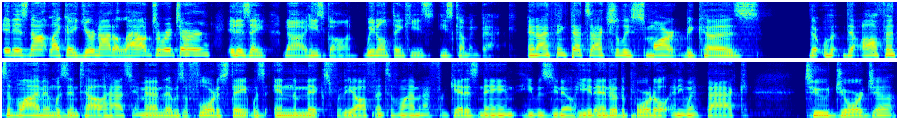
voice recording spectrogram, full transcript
it is not like a you're not allowed to return. It is a no, nah, he's gone. We don't think he's he's coming back. And I think that's actually smart because the the offensive lineman was in Tallahassee. I mean, there was a Florida State was in the mix for the offensive lineman. I forget his name. He was, you know, he had entered the portal and he went back to Georgia.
